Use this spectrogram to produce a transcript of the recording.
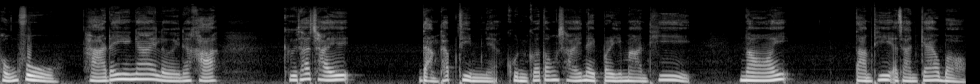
ผงฟูหาได้ง่าย ๆเลยนะคะ คือถ้าใช้ด่างทับทิมเนี่ยคุณก็ต้องใช้ในปริมาณที่น้อยตามที่อาจารย์แก้วบอก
